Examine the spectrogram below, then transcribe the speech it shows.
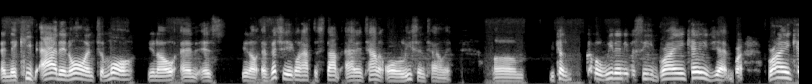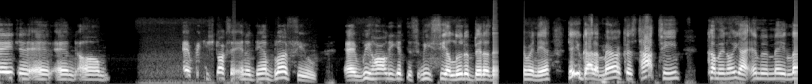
and they keep adding on to more. You know, and it's you know eventually you're gonna have to stop adding talent or releasing talent, um, because remember we didn't even see Brian Cage yet. Brian Cage and and, and um and Ricky Starks are in a damn blood feud, and we hardly get this. We see a little bit of that here and there. Then you got America's top team coming on. You got MMA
